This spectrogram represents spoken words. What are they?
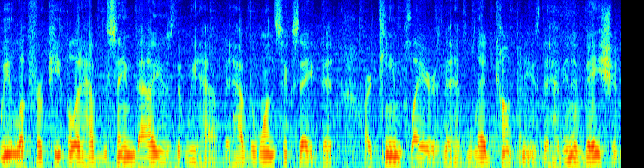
We look for people that have the same values that we have, that have the 168, that are team players, that have led companies, that have innovation,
